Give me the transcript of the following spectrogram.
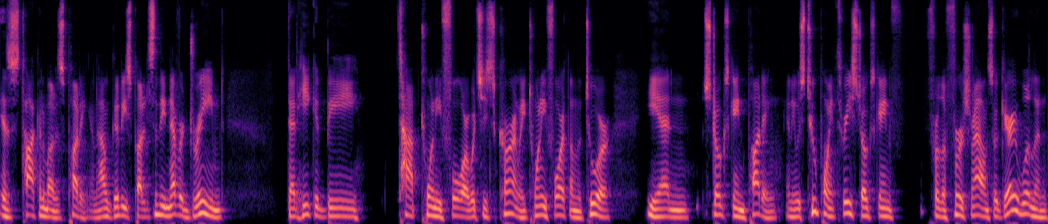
is talking about his putting and how good he's putting. He said he never dreamed that he could be top 24, which is currently 24th on the tour in strokes gained putting, and he was 2.3 strokes gained f- for the first round. So Gary Woodland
